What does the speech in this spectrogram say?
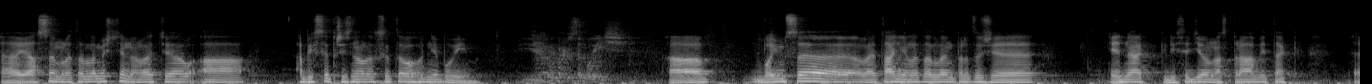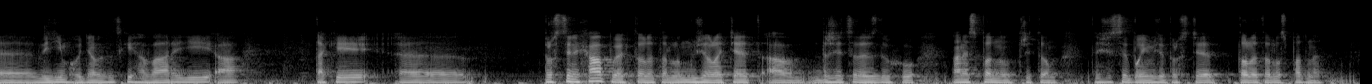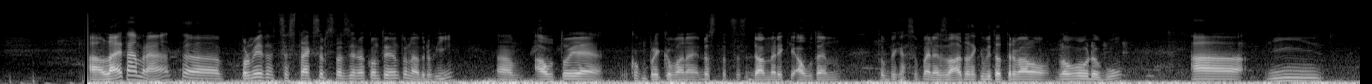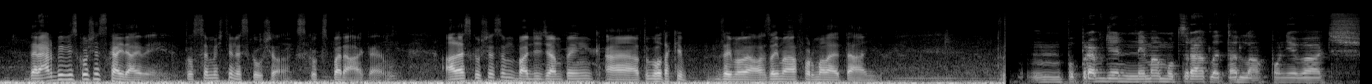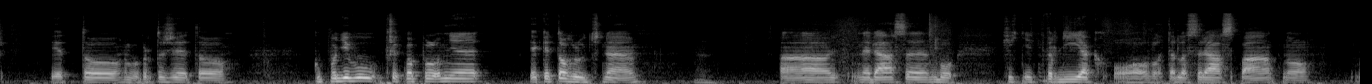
Eh, Já jsem letadlem ještě neletěl a abych se přiznal, tak se toho hodně bojím. Proč se bojíš? A bojím se létání letadlem, protože jednak, když se dívám na zprávy, tak eh, vidím hodně leteckých havárií a taky eh, prostě nechápu, jak to letadlo může letět a držet se ve vzduchu a nespadnout přitom. Takže se bojím, že prostě to letadlo spadne. Létám rád, eh, pro mě je to cesta, jak se dostat z jednoho kontinentu na druhý. A Auto je komplikované, dostat se do Ameriky autem, to bych asi úplně nezvládl, taky by to trvalo dlouhou dobu. A mm, rád bych vyzkoušel skydiving, to jsem ještě neskoušel, skok s padákem. Ale zkoušel jsem bungee jumping a to bylo taky zajímavá, zajímavá forma létání. Mm, Popravdě nemám moc rád letadla, poněvadž je to, nebo protože je to, ku podivu překvapilo mě, jak je to hlučné a nedá se, nebo všichni tvrdí, jak o, v letadle se dá spát, no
